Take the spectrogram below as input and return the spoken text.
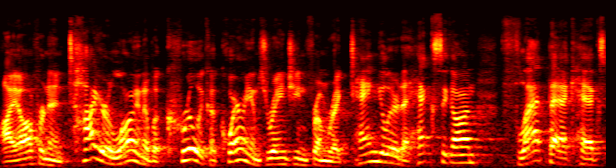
I offer an entire line of acrylic aquariums ranging from rectangular to hexagon, flatback hex,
